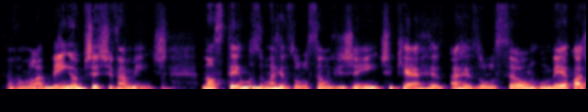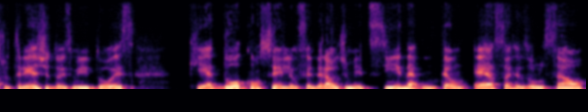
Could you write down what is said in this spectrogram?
Então vamos lá, bem objetivamente. Nós temos uma resolução vigente, que é a resolução 1643 de 2002, que é do Conselho Federal de Medicina, então essa resolução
